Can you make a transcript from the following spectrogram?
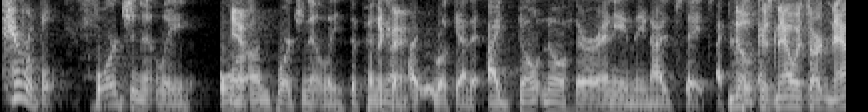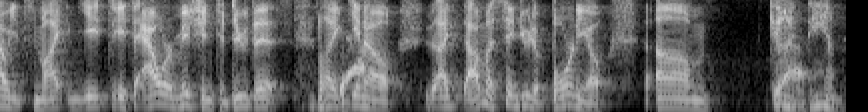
terrible fortunately or Yeah. unfortunately, depending Okay. on how you look at it, I don't know if there are any in the United States. I No, because now it's our now it's my it's it's our mission to do this. Like you know, I I'm gonna send you to Borneo. Um, God Yeah. damn.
